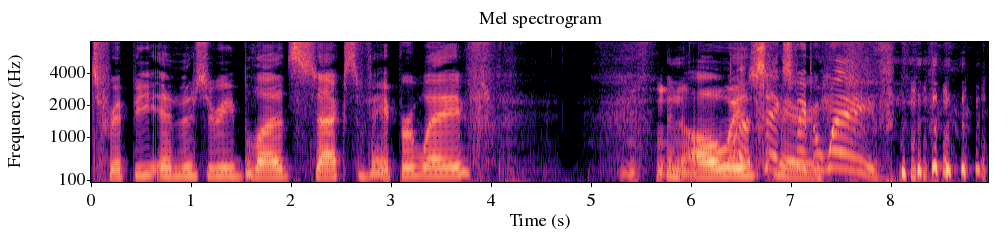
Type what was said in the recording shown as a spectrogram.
trippy imagery, blood, sex, vaporwave. and always blood, sex, wave.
